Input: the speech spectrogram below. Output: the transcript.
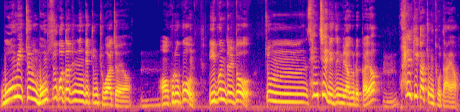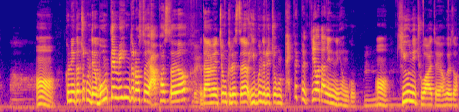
몸이 좀 몸수 걷어지는 게 좀 좋아져요. 어, 그리고 이분들도 좀 생체 리듬이라 그럴까요? 음. 활기가 좀 돋아요. 아. 어. 그러니까 조금 내가 몸 때문에 힘들었어요, 아팠어요. 네. 그 다음에 좀 그랬어요. 이분들이 조금 팔팔팔 뛰어다니는 형국. 음. 어, 기운이 좋아져요. 그래서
